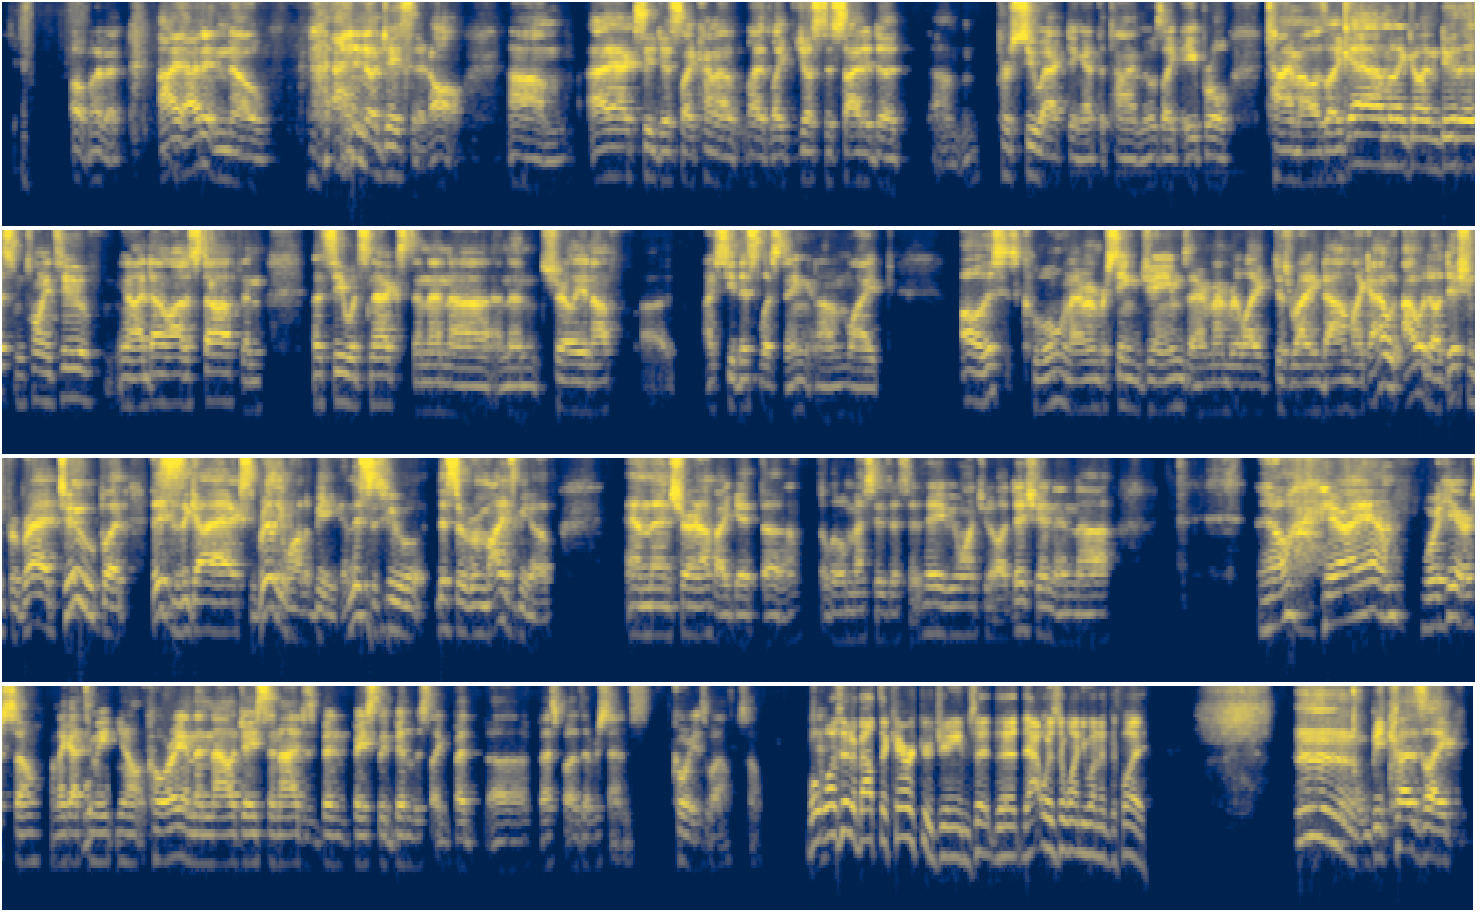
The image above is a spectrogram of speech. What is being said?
Oh, my bad. I, I didn't know. I didn't know Jason at all. Um, I actually just like kind of like, like just decided to um, pursue acting at the time. It was like April time. I was like, yeah, I'm gonna go ahead and do this. I'm 22. You know, I've done a lot of stuff, and let's see what's next. And then uh, and then surely enough, uh, I see this listing, and I'm like. Oh, this is cool. And I remember seeing James. I remember like just writing down like I would- I would audition for Brad too, but this is the guy I actually really want to be, and this is who this reminds me of. And then, sure enough, I get the the little message that says, "Hey, we want you to audition," and uh, you know, here I am. We're here. So, and I got to meet you know Cory, and then now Jason and I just been basically been this like bed, uh, best buds ever since. Cory as well. So. What was it about the character, James? That that, that was the one you wanted to play? Mm, because like,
